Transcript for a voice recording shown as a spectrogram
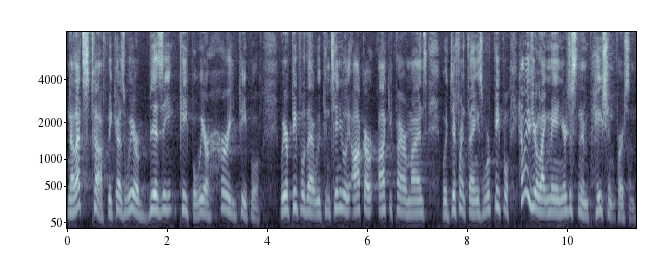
Now, that's tough because we are busy people. We are hurried people. We are people that we continually occupy our minds with different things. We're people, how many of you are like me and you're just an impatient person?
